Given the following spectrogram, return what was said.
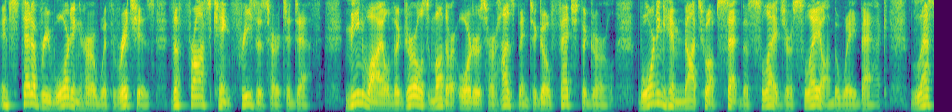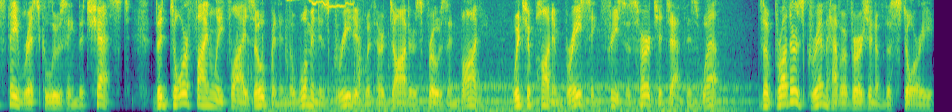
Instead of rewarding her with riches, the Frost King freezes her to death. Meanwhile, the girl's mother orders her husband to go fetch the girl, warning him not to upset the sledge or sleigh on the way back, lest they risk losing the chest. The door finally flies open and the woman is greeted with her daughter's frozen body, which upon embracing freezes her to death as well. The Brothers Grimm have a version of the story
